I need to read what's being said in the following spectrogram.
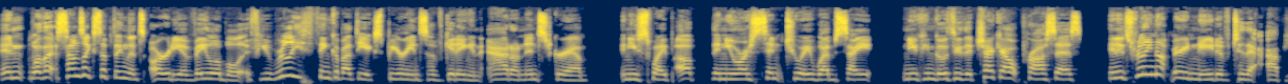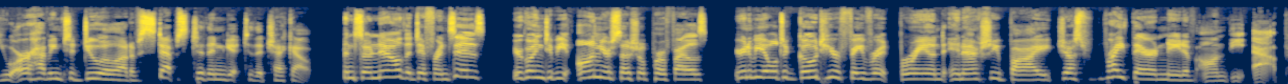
And while that sounds like something that's already available, if you really think about the experience of getting an ad on Instagram and you swipe up, then you are sent to a website and you can go through the checkout process. And it's really not very native to the app. You are having to do a lot of steps to then get to the checkout. And so now the difference is you're going to be on your social profiles. You're going to be able to go to your favorite brand and actually buy just right there native on the app.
